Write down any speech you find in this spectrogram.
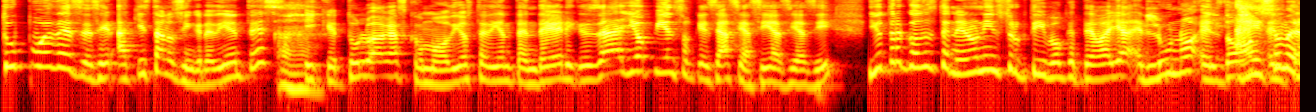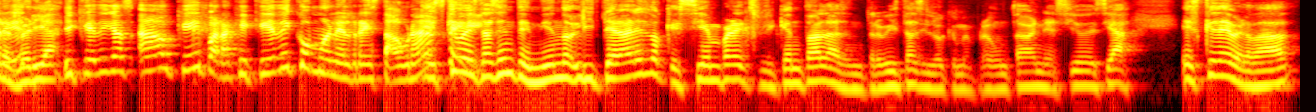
tú puedes decir, aquí están los ingredientes Ajá. y que tú lo hagas como Dios te dio a entender y que dices, ah, yo pienso que se hace así, así, así. Y otra cosa es tener un instructivo que te vaya el uno, el dos, A eso el me tres, refería. Y que digas, ah, ok, para que quede como en el restaurante. Es que me estás entendiendo. Literal es lo que siempre expliqué en todas las entrevistas y lo que me preguntaban y así yo decía, es que de verdad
